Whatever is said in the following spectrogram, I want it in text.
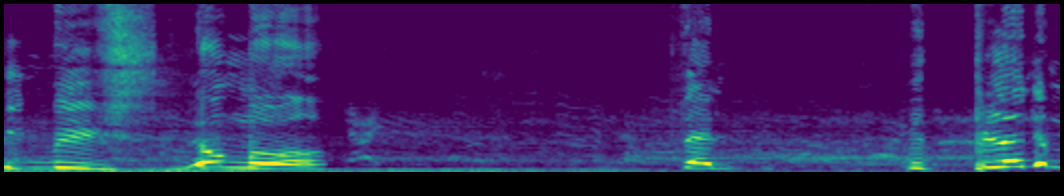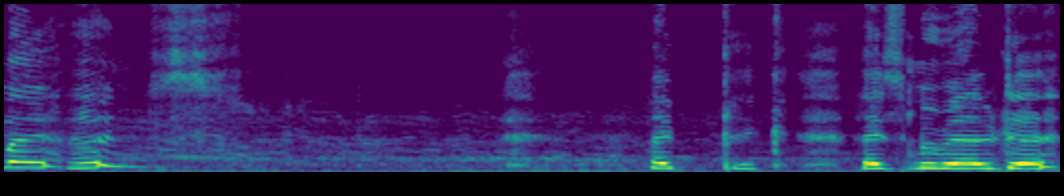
He moves no more. Then, with blood in my hands, I pick Esmeralda.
